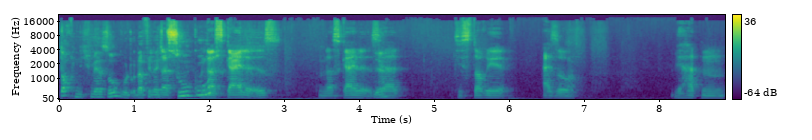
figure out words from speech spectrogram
doch nicht mehr so gut. Oder vielleicht Das, zu Und gut. das Geile ist, und das Geile ist Ja. ja, die Story, also wir hatten,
